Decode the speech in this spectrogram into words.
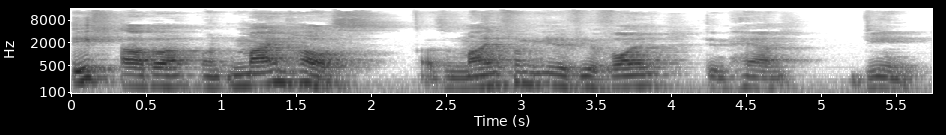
Ich aber und mein Haus, also meine Familie, wir wollen dem Herrn dienen.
